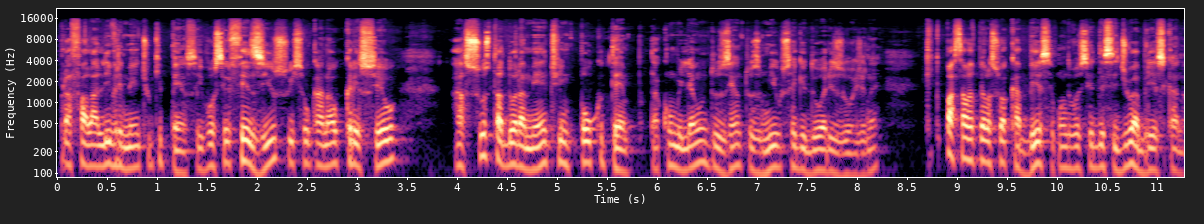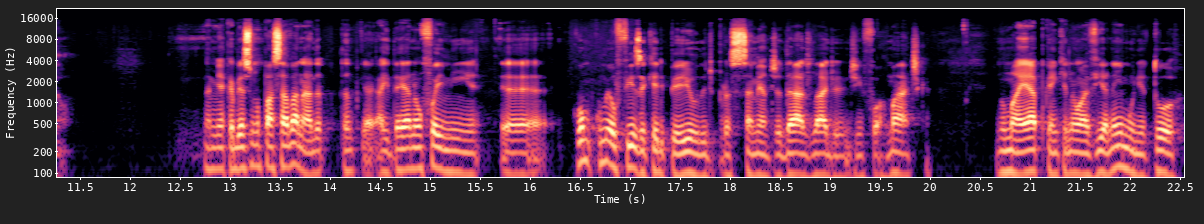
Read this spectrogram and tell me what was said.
para falar livremente o que pensa. E você fez isso e seu canal cresceu assustadoramente em pouco tempo. Está com 1 milhão e 200 mil seguidores hoje, né? O que, que passava pela sua cabeça quando você decidiu abrir esse canal? na minha cabeça não passava nada, tanto que a ideia não foi minha. É, como, como, eu fiz aquele período de processamento de dados lá de, de, informática, numa época em que não havia nem monitor,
